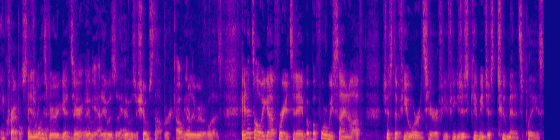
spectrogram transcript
incredible stuff. And it like was that. very good too. Very good, it, yeah. was, it was a, it was a showstopper. Oh, it really, really was. Hey, that's all we got for you today. But before we sign off, just a few words here. If you, if you could just give me just two minutes, please.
